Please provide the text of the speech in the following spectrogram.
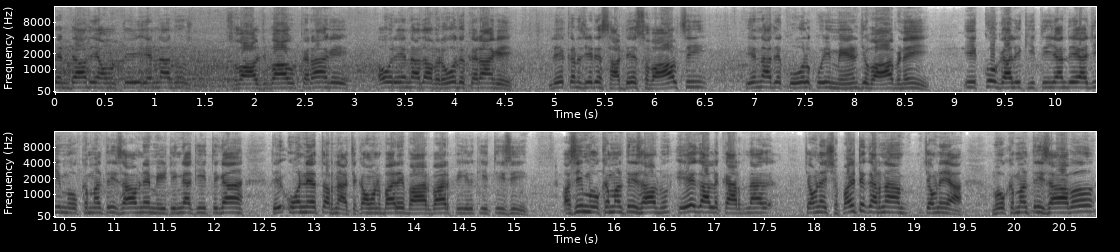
ਪਿੰਡਾਂ ਦੇ ਆਉਣ ਤੇ ਇਹਨਾਂ ਨੂੰ ਸਵਾਲ ਜਵਾਬ ਕਰਾਂਗੇ ਔਰ ਇਹਨਾਂ ਦਾ ਵਿਰੋਧ ਕਰਾਂਗੇ। ਲੇਕਿਨ ਜਿਹੜੇ ਸਾਡੇ ਸਵਾਲ ਸੀ ਇਹਨਾਂ ਦੇ ਕੋਲ ਕੋਈ ਮੇਨ ਜਵਾਬ ਨਹੀਂ। ਇੱਕੋ ਗੱਲ ਕੀਤੀ ਜਾਂਦੇ ਆ ਜੀ, ਮੁੱਖ ਮੰਤਰੀ ਸਾਹਿਬ ਨੇ ਮੀਟਿੰਗਾਂ ਕੀਤੀਆਂ ਤੇ ਉਹਨੇ ਧਰਨਾ ਚੁਕਾਉਣ ਬਾਰੇ ਬਾਰ-ਬਾਰ ਅਪੀਲ ਕੀਤੀ ਸੀ। ਅਸੀਂ ਮੁੱਖ ਮੰਤਰੀ ਸਾਹਿਬ ਨੂੰ ਇਹ ਗੱਲ ਕਰਨਾ ਚਾਹੁੰਦੇ, ਸਪਸ਼ਟ ਕਰਨਾ ਚਾਹੁੰਦੇ ਆ। ਮੁੱਖ ਮੰਤਰੀ ਸਾਹਿਬ,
